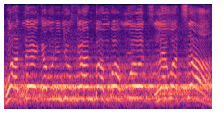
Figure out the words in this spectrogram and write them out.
Waktu kamu menunjukkan Bapa put lewat sah.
